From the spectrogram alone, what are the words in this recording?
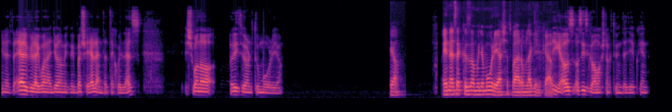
Illetve elvileg van egy olyan, amit még be se jelentettek, hogy lesz. És van a Return to Moria. Ja. Én ezek közül amúgy a Móriásat várom leginkább. Igen, az, az izgalmasnak tűnt egyébként.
